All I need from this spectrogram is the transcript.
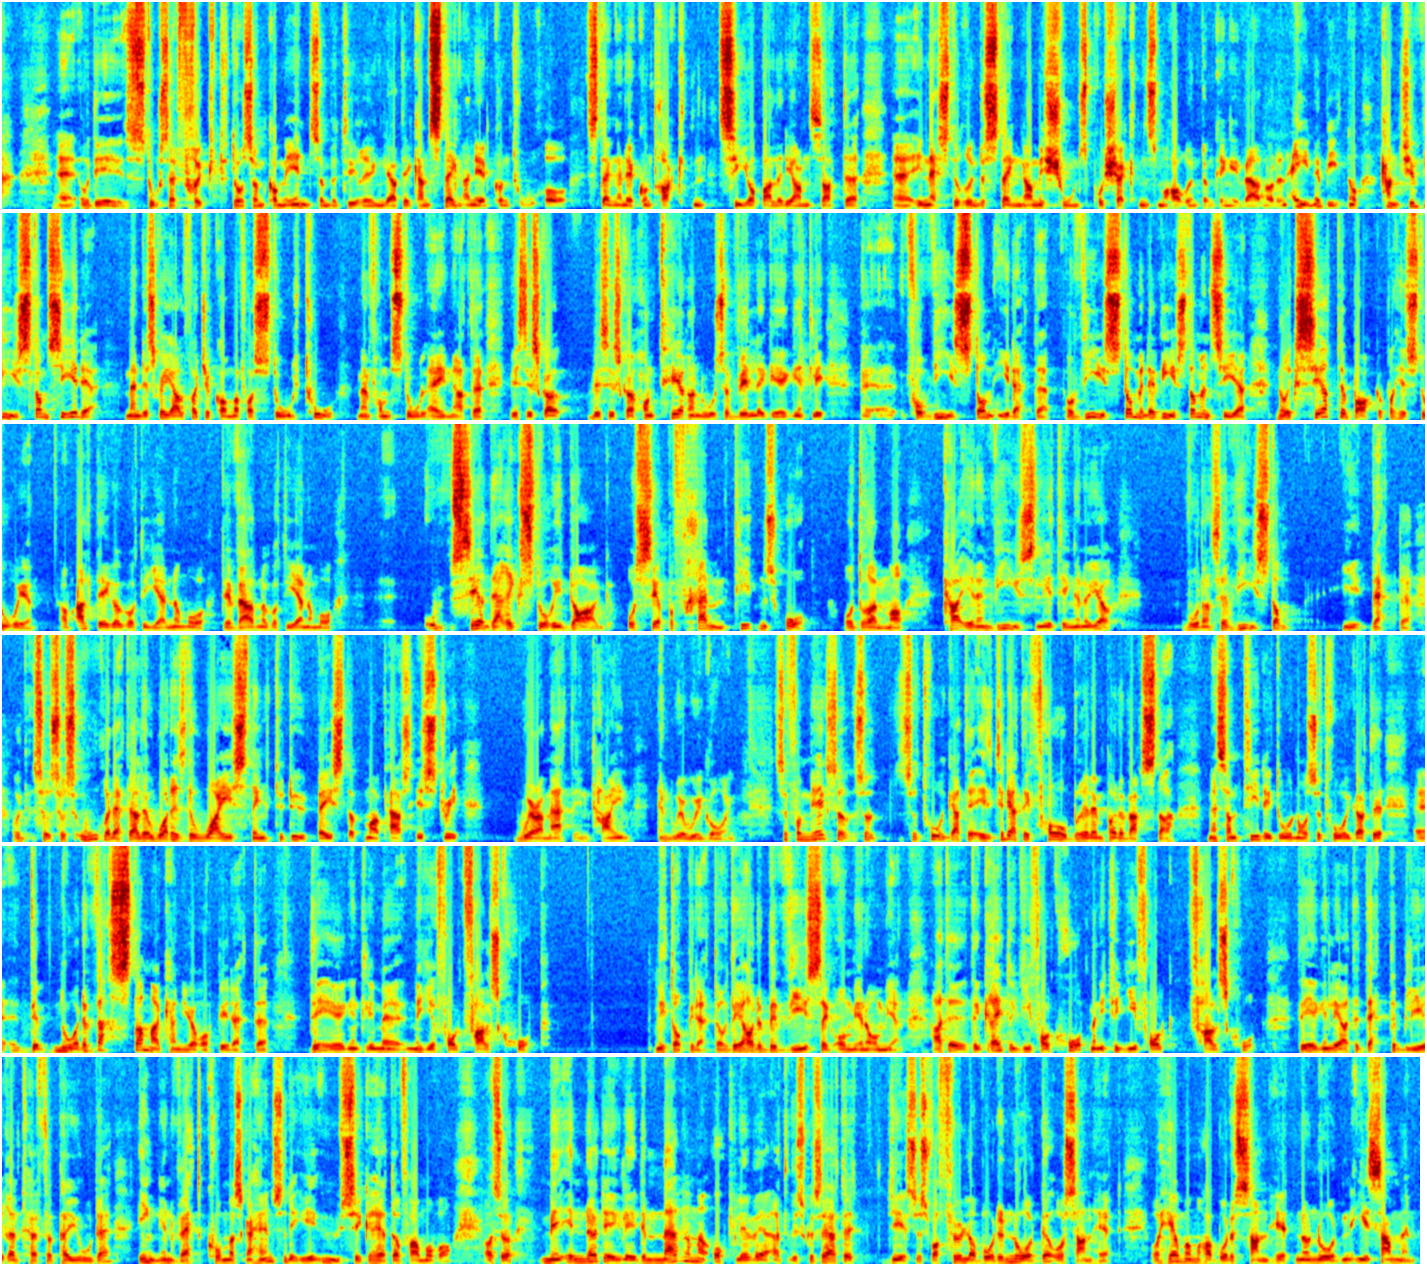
Eh, og det er stort sett frykt da, som kommer inn, som betyr egentlig at jeg kan stenge ned kontoret, stenge ned kontrakten, si opp alle de ansatte. Eh, I neste runde stenge misjonsprosjektene som vi har rundt omkring i verden. Og den ene biten, og kanskje visdom sier det, men det skal iallfall ikke komme fra stol to, men fra stol én. Eh, hvis jeg skal hvis jeg skal håndtere noe, så vil jeg egentlig eh, få visdom i dette. Og visdom er det visdommen sier Når jeg ser tilbake på historien, av alt jeg har gått igjennom, og det verden har gått igjennom, og, eh, og ser der jeg står i dag, og ser på fremtidens håp og drømmer, hva er den viselige tingen å gjøre? Hvordan ser visdom i dette. Og så, så ordet dette, eller What is the wise thing to do based upon my past history, where I'm at in time and where we're going. Så for meg så, så, så tror jeg at det er ikke det at jeg forbereder dem på det verste, men samtidig nå så tror jeg at det, eh, det, noe av det verste man kan gjøre oppi dette, det er egentlig vi gir folk falsk håp midt oppi dette. Og det har det bevist seg om igjen og om igjen. At det, det, er greit å gi folk håp, men ikke gi folk falsk håp det er egentlig at dette blir en tøff periode. Ingen vet hvor vi skal hen, så det er usikkerheter framover. Altså, vi er nødt egentlig, Det mer vi opplever at vi skal si at Jesus var full av både nåde og sannhet. Og her må vi ha både sannheten og nåden i sammen.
